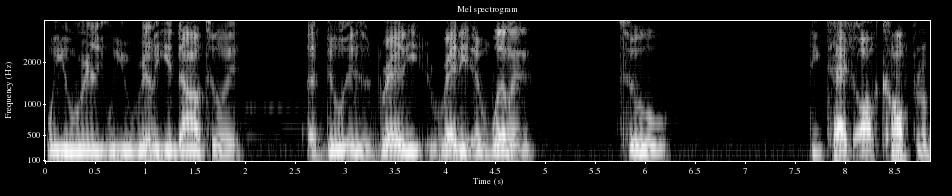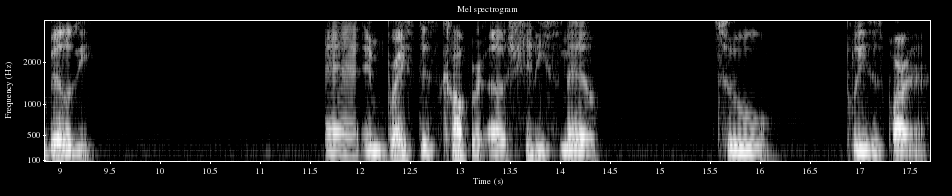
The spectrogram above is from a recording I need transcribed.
when you really when you really get down to it, a dude is ready ready and willing to detach all comfortability and embrace discomfort of shitty smell to please his partner.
